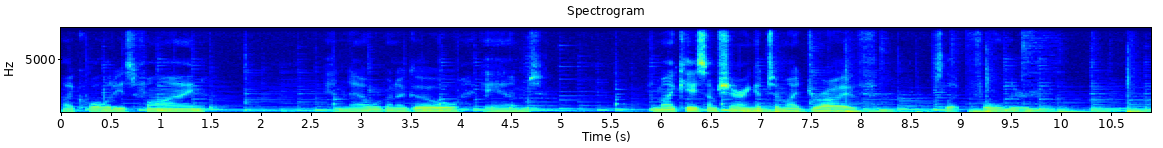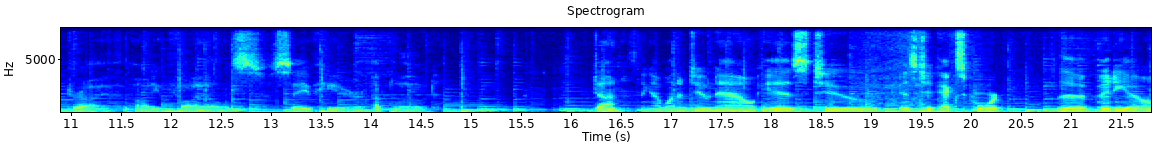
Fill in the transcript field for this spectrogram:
High quality is fine. And now we're going to go and, in my case, I'm sharing it to my drive. Select folder, drive, audio files, save here, upload. Done. The thing I want to do now is to is to export the video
